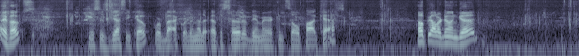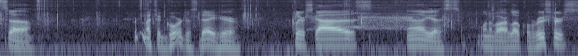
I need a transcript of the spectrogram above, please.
Hey, folks. This is Jesse Cope. We're back with another episode of the American Soul Podcast. Hope y'all are doing good. It's uh, pretty much a gorgeous day here. Clear skies. Ah, uh, yes, one of our local roosters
